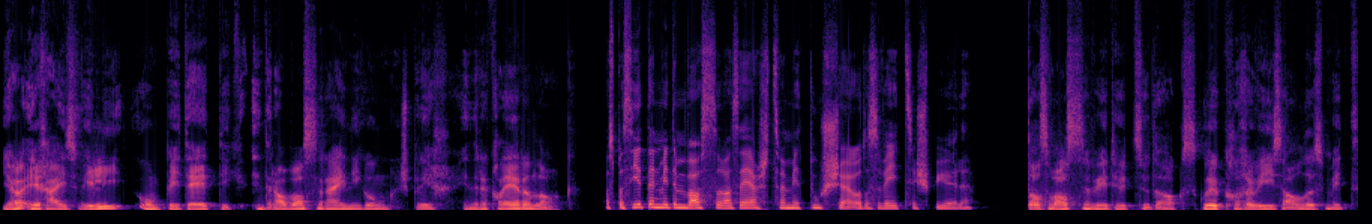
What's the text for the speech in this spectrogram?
Ja, ich heiße Willi und bin tätig in der Abwasserreinigung, sprich in einer Kläranlage. Was passiert denn mit dem Wasser als erstes, wenn wir duschen oder das WC spülen? Das Wasser wird heutzutage glücklicherweise alles mit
